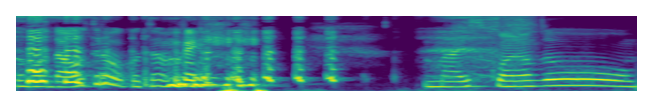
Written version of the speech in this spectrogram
eu vou dar o troco também. Mas quando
